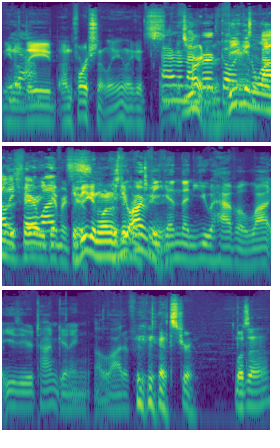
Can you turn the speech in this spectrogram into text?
you know Yeah. they unfortunately like it's I it's remember harder. going vegan to one Valley was Fair very once. different. The too. vegan one is If you different are too. vegan, then you have a lot easier time getting a lot of food. That's true. What's that?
